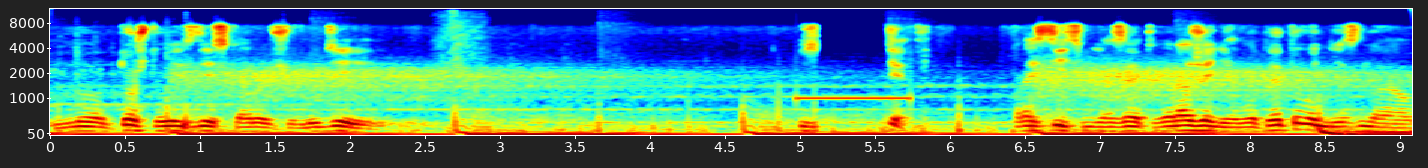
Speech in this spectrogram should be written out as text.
Но то, что вы здесь, короче, людей... Простите меня за это выражение, вот этого не знал.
